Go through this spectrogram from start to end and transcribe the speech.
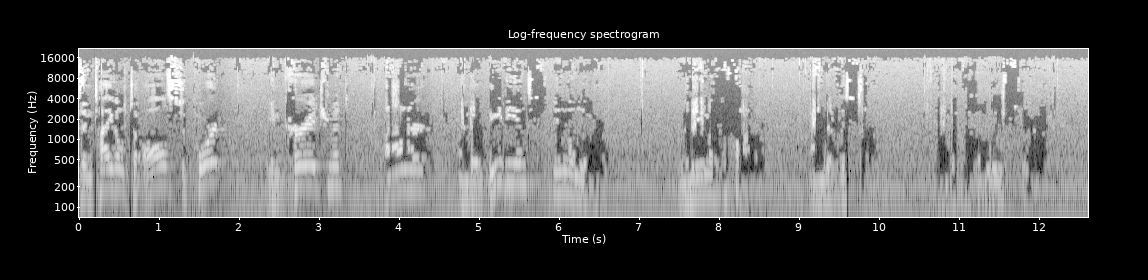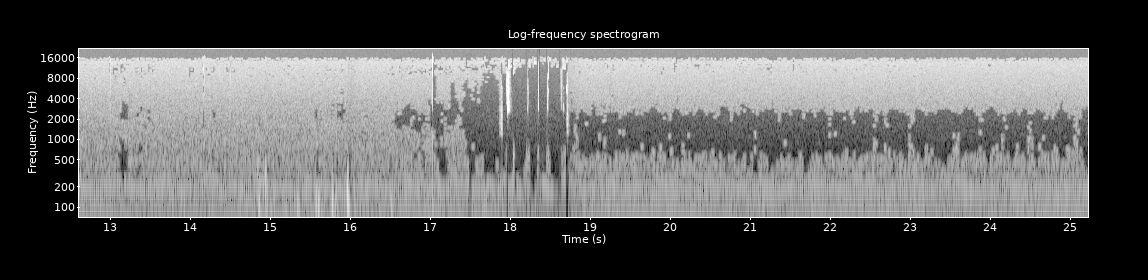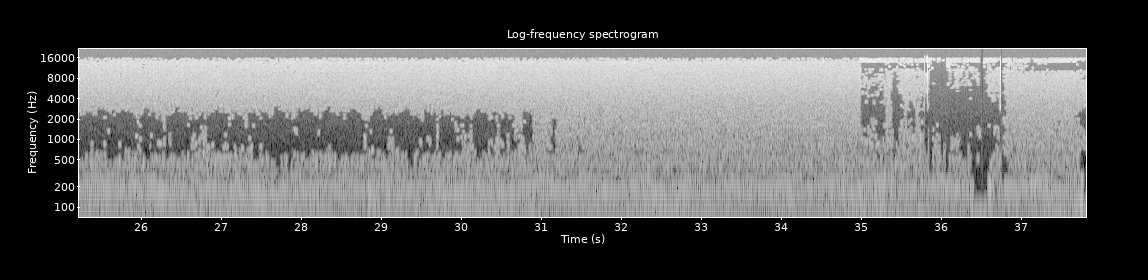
entitled to all support, encouragement, honor, and obedience in the Lord. In the name of the Father, and of the Son, and of the Holy Spirit.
